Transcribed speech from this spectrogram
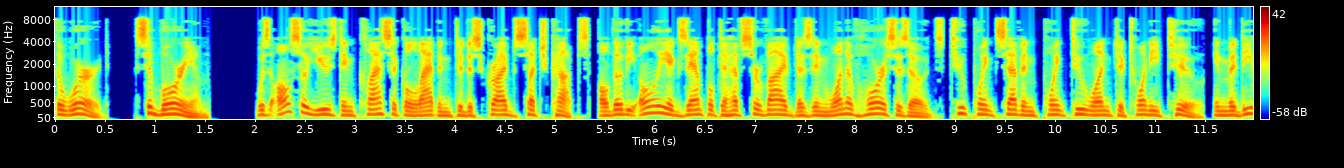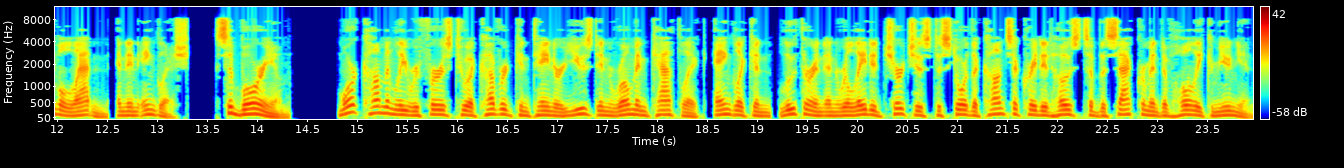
The word ciborium was also used in classical Latin to describe such cups, although the only example to have survived is in one of Horace's Odes 2.7.21-22, in medieval Latin, and in English. Ciborium more commonly refers to a covered container used in Roman Catholic, Anglican, Lutheran and related churches to store the consecrated hosts of the sacrament of Holy Communion.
